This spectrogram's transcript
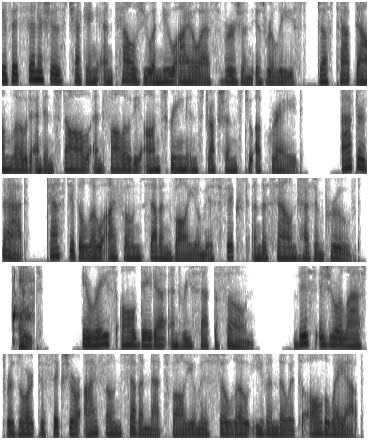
If it finishes checking and tells you a new iOS version is released, just tap download and install and follow the on screen instructions to upgrade. After that, test if the low iPhone 7 volume is fixed and the sound has improved. 8. Erase all data and reset the phone. This is your last resort to fix your iPhone 7 that's volume is so low even though it's all the way up.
